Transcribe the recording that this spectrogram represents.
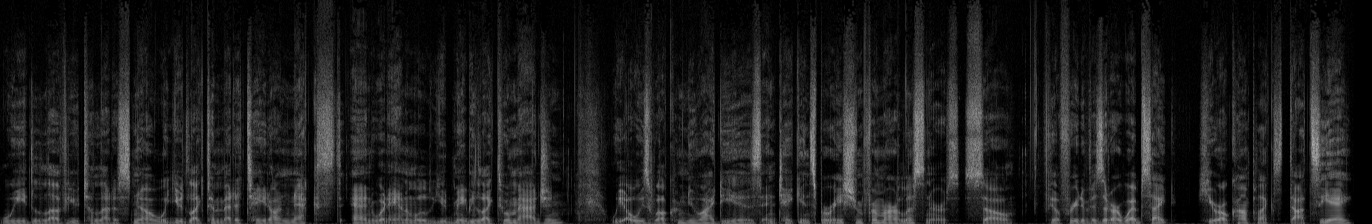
We'd love you to let us know what you'd like to meditate on next and what animal you'd maybe like to imagine. We always welcome new ideas and take inspiration from our listeners. So feel free to visit our website, herocomplex.ca,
